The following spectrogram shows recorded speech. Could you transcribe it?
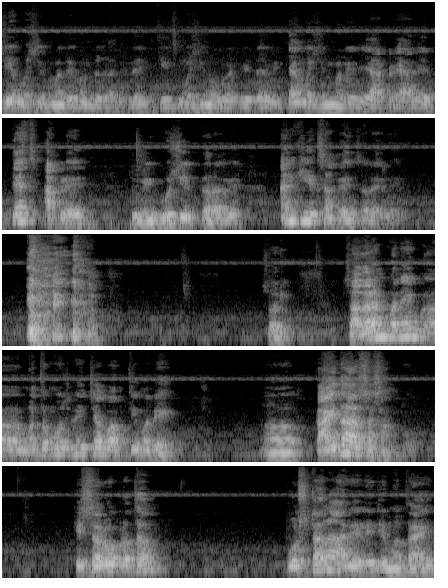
जे मशीनमध्ये बंद झालेलं आहे तीच मशीन उघडली जावी. त्या मशीनमध्ये जे आकडे आले तेच आकडे तुम्ही घोषित करावे आणखी एक सांगायचं राहिलं आहे सॉरी साधारणपणे मतमोजणीच्या बाबतीमध्ये कायदा असा सांगतो की सर्वप्रथम पोस्टानं आलेले जे मतं आहेत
